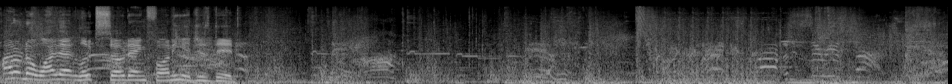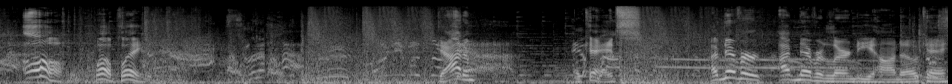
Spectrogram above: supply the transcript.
I don't know why that looked so dang funny, it just did. Oh, well played. Got him. Okay, it's I've never I've never learned E Honda, okay?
